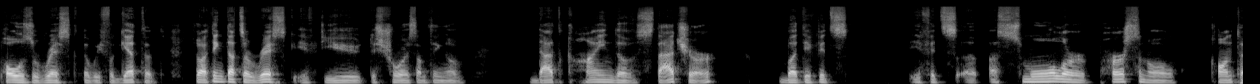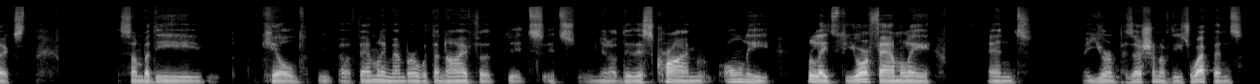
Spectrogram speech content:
pose a risk that we forget it. So I think that's a risk if you destroy something of that kind of stature. But if it's if it's a, a smaller personal context, somebody killed a family member with a knife, it's it's you know this crime only relates to your family, and you're in possession of these weapons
